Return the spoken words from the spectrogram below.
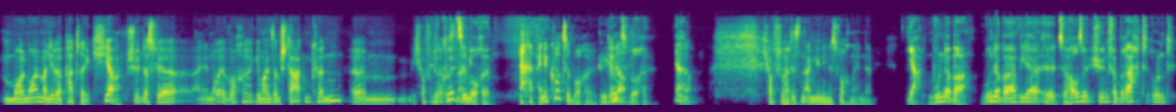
Moin, moin, mein lieber Patrick. Ja, schön, dass wir eine neue Woche gemeinsam starten können. Ähm, ich hoffe, eine kurze eine, Woche. Eine kurze Woche. Eine genau. kurze Woche. Ja. Genau. Ich hoffe, du hattest ein angenehmes Wochenende. Ja, wunderbar. Wunderbar wieder äh, zu Hause schön verbracht und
